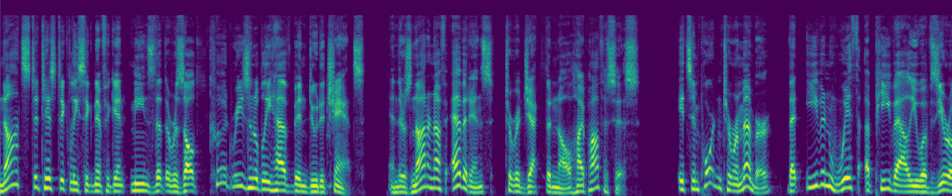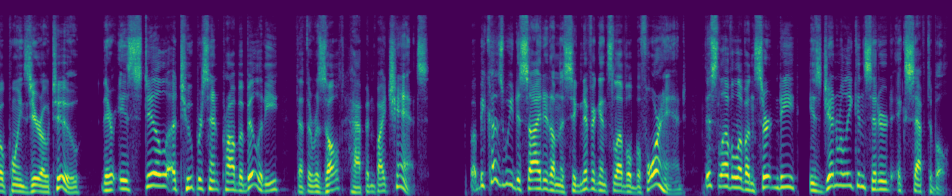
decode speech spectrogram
Not statistically significant means that the result could reasonably have been due to chance, and there's not enough evidence to reject the null hypothesis. It's important to remember that even with a p value of 0.02, there is still a 2% probability that the result happened by chance. But because we decided on the significance level beforehand, this level of uncertainty is generally considered acceptable.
